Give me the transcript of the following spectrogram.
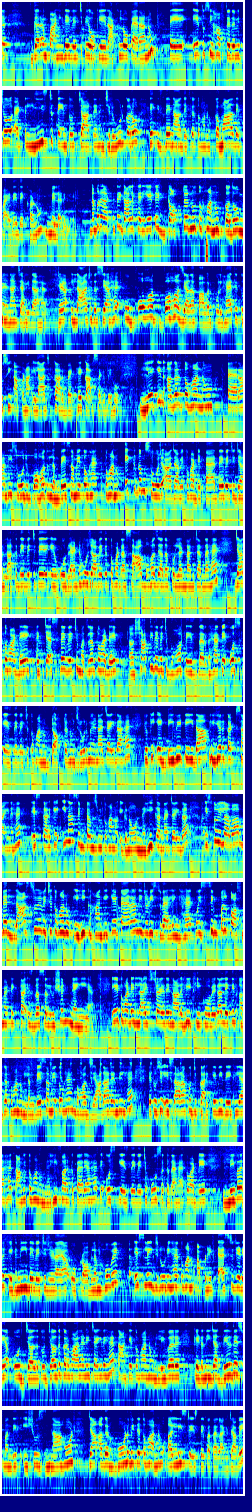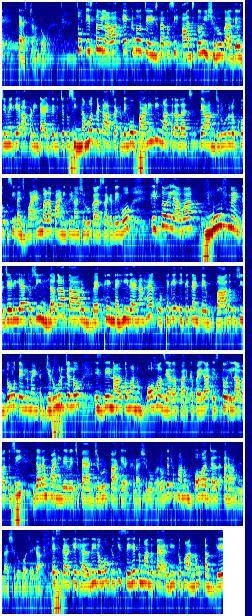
ਗਰਮ ਪਾਣੀ ਦੇ ਵਿੱਚ ਭਿਓ ਕੇ ਰੱਖ ਲਓ ਪੈਰਾਂ ਨੂੰ ਤੇ ਇਹ ਤੁਸੀਂ ਹਫ਼ਤੇ ਦੇ ਵਿੱਚੋਂ ਐਟ ਲੀਸਟ 3 ਤੋਂ 4 ਦਿਨ ਜ਼ਰੂਰ ਕਰੋ ਤੇ ਇਸ ਦੇ ਨਾਲ ਦੇਖਿਓ ਤੁਹਾਨੂੰ ਕਮਾਲ ਦੇ ਫਾਇਦੇ ਦੇਖਣ ਨੂੰ ਮਿਲਣਗੇ। ਨੰਬਰ 8 ਤੇ ਗੱਲ ਕਰੀਏ ਤੇ ਡਾਕਟਰ ਨੂੰ ਤੁਹਾਨੂੰ ਕਦੋਂ ਮਿਲਣਾ ਚਾਹੀਦਾ ਹੈ? ਜਿਹੜਾ ਇਲਾਜ ਦੱਸਿਆ ਹੈ, ਉਹ ਬਹੁਤ ਬਹੁਤ ਜ਼ਿਆਦਾ ਪਾਵਰਫੁਲ ਹੈ ਤੇ ਤੁਸੀਂ ਆਪਣਾ ਇਲਾਜ ਘਰ ਬੈਠੇ ਕਰ ਸਕਦੇ ਹੋ। ਲੇਕਿਨ ਅਗਰ ਤੁਹਾਨੂੰ ਪੈਰਾਂ ਦੀ ਸੋਜ ਬਹੁਤ ਲੰਬੇ ਸਮੇਂ ਤੋਂ ਹੈ, ਤਾਂ ਤੁਹਾਨੂੰ ਇੱਕਦਮ ਸੋਜ ਆ ਜਾਵੇ ਤੁਹਾਡੇ ਪੈਰ ਦੇ ਵਿੱਚ ਜਾਂ ਲੱਤ ਦੇ ਵਿੱਚ ਤੇ ਉਹ ਰੈੱਡ ਹੋ ਜਾਵੇ ਤੇ ਤੁਹਾਡਾ ਸਾਹ ਬਹੁਤ ਜ਼ਿਆਦਾ ਫੁੱਲਣ ਲੱਗ ਜਾਂਦਾ ਹੈ ਜਾਂ ਤੁਹਾਡੇ ਚੈਸਟ ਦੇ ਵਿੱਚ ਮਤਲਬ ਤੁਹਾਡੇ ਛਾਤੀ ਦੇ ਵਿੱਚ ਬਹੁਤ ਤੇਜ਼ ਦਰਦ ਹੈ ਤੇ ਉਸ ਕੇਸ ਦੇ ਵਿੱਚ ਤੁਹਾਨੂੰ ਡਾਕਟਰ ਨੂੰ ਜ਼ਰੂਰ ਮਿਲਣਾ ਚਾਹੀਦਾ ਹੈ। ਕਿਉਂਕਿ ਇਹ DVT ਦਾ ਕਲੀਅਰ ਕੱਟ ਸਾਈਨ ਹੈ। ਇਸ ਕਰਕੇ ਇਹਨਾਂ ਸਿੰਪਟਮਸ ਨੂੰ ਤੁਹਾਨੂੰ ਇਗਨੋਰ ਨਹੀਂ ਕਰਨਾ ਚਾਹੀਦਾ। ਇਸ ਤੋਂ ਇਲਾਵਾ ਮੈਂ ਲਾਸਟ ਦੇ ਵਿੱਚ ਤੁਹਾਨੂੰ ਇਹੀ ਕਹਾਂਗੀ ਕਿ ਪੈਰਾਂ ਦੀ ਜਿਹੜੀ ਸਵੈਲਿੰਗ ਹੈ, ਕੋਈ ਸਿੰਪਲ ਕਾਸਮੈਟਿਕ ਤਾਂ ਇਸ ਦਾ ਸੋਲੂਸ਼ਨ ਨਹੀਂ ਹੈ। ਇਹ ਤੁਹਾਡੇ ਲਾਈਫ ਸਟਾਈਲ ਦੇ ਨਾਲ ਹੀ ਠੀਕ ਹੋਵੇਗਾ, ਲੇਕਿਨ ਅਗਰ ਤੁਹਾਨੂੰ ਲੰਬੇ ਸਮੇਂ ਤੋਂ ਹੈ, ਬਹੁਤ ਜ਼ਿਆਦਾ ਰਹਿੰਦੀ ਹੈ, ਤੇ ਤੁਸੀਂ ਇਹ ਸਾਰਾ ਕੁਝ ਕਰਕੇ ਵੀ ਦੇਖ ਲਿਆ ਹੈ, ਤਾਂ ਵੀ ਤੁਹਾਨੂੰ ਨਹੀਂ ਫ਼ਰਕ ਪੈ ਰਿਹਾ ਹੈ, ਤੇ ਉਸ ਕੇਸ ਦੇ ਵਿੱਚ ਹੋ ਸਕਦਾ ਹੈ ਤੁਹਾਡੇ ਲਿਵਰ ਕਿਡਨੀ ਦੇ ਵਿੱਚ ਜਿਹੜਾ ਆ, ਉਹ ਪ੍ਰੋਬਲਮ ਹੋਵੇ। ਇਸ ਲਈ ਜ਼ਰੂਰੀ ਹੈ ਤੁਹਾਨੂੰ ਆਪਣੇ ਟੈਸਟ ਜਿਹੜੇ ਆ, ਉਹ ਜਲਦ ਤੋਂ ਜਲਦ ਕਰਵਾ ਲੈਣੇ ਚਾਹੀਦੇ ਹੈ ਤਾਂ ਕਿ ਤੁਹਾਨੂੰ ਲੀਵਰ, ਕਿਡਨੀ ਜਾਂ ਦਿਲ ਦੇ ਸੰਬੰਧਿਤ ਇਸ਼ੂਜ਼ ਨਾ ਹੋਣ ਜਾਂ ਅਗਰ ਹੋਣ ਵੀ ਤੇ ਤੁਹਾਨੂੰ अर्ਲੀ ਸਟੇਜ ਤੇ ਪਤਾ ਲੱਗ ਜਾਵੇ ਟੈਸਟਾਂ ਤੋਂ। ਸੋ ਇਸ ਤੋਂ ਇਲਾਵਾ ਇੱਕ ਦੋ ਚੇਂਜ ਤਾਂ ਤੁਸੀਂ ਅੱਜ ਤੋਂ ਹੀ ਸ਼ੁਰੂ ਕਰ ਦਿਓ, ਜਿਵੇਂ ਕਿ ਆਪਣੀ ਡਾਈਟ ਦੇ ਵਿੱਚ ਤੁਸੀਂ ਨਮਕ ਘਟਾ ਸਕਦੇ ਹੋ, ਪਾਣੀ ਦੀ ਮਾਤਰਾ ਦਾ ਧਿਆਨ ਜ਼ਰੂਰ ਰੱਖੋ, ਤੁਸੀਂ ਅਜਵਾਇਣ ਵਾਲਾ ਪਾਣੀ ਪੀਣਾ ਸ਼ੁਰੂ ਕਰ ਸਕਦੇ ਹੋ। ਇਸ ਤੋਂ ਇਲਾਵਾ ਮੂਵਮੈਂਟ ਜਿਹੜੀ ਹੈ, ਤੁਸੀਂ ਲਗਾਤਾਰ ਬੈਠੇ ਨਹੀਂ ਰਹਿਣਾ ਹੈ, ਉੱਠ ਕੇ 1 ਘੰਟੇ ਬਾਅਦ ਤੁਸੀਂ 2-3 ਮਿੰਟ ਜ਼ਰੂਰ ਚੱਲੋ, ਇਸ ਦੇ ਨਾਲ ਤੁਹਾਨੂੰ ਬਹੁਤ ਜ਼ਿਆਦਾ ਫ਼ਰਕ ਪਏਗਾ। ਇਸ ਤੋਂ ਇਲਾਵਾ ਤੁਸੀਂ ਗਰਮ ਪਾਣੀ ਦੇ ਵਿੱਚ ਪੈਰ ਜ਼ਰੂਰ ਪਾ ਕੇ ਰੱਖਣਾ ਸ਼ੁਰੂ ਕਰੋ ਤੇ ਤੁਹਾਨੂੰ ਬਹੁਤ ਜਲਦ ਆਰਾਮ ਮਿਲਣਾ ਸ਼ੁਰੂ ਹੋ ਜਾਏਗਾ। ਇਸ ਕਰਕੇ ਹੈਲਦੀ ਰਹੋ, ਕਿਉਂਕਿ ਸਿਹਤਮੰਦ ਪੈਰ ਹੀ ਤੁਹਾਨੂੰ ਅੱਗੇ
